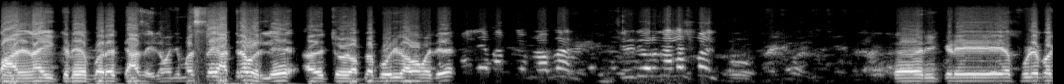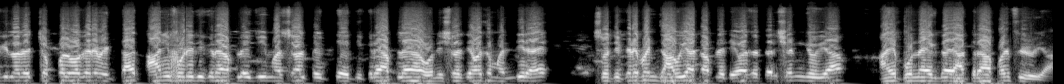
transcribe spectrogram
पाळणा इकडे परत त्या साईडला म्हणजे मस्त यात्रा भरली आपल्या बोरी गावामध्ये. तर इकडे पुढे बघितलं तर चप्पल वगैरे भेटतात. आणि पुढे तिकडे आपले जी मशाल पेटते तिकडे आपल्या होनेश्वर देवाचं मंदिर आहे. सो तिकडे पण जाऊयात आपल्या देवाचं दर्शन घेऊया. आणि पुन्हा एकदा यात्रा आपण फिरूया.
